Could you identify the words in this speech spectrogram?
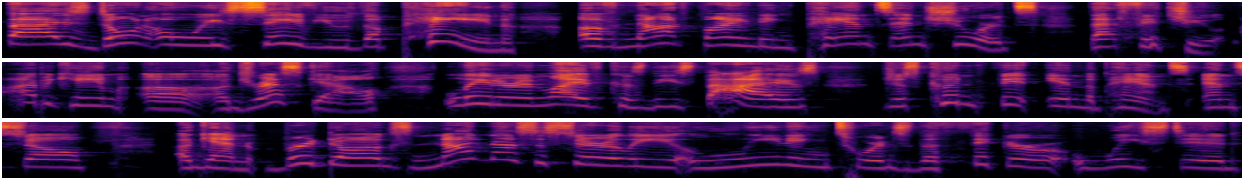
thighs don't always save you the pain of not finding pants and shorts that fit you. I became a, a dress gal later in life because these thighs just couldn't fit in the pants. And so, again, bird dogs not necessarily leaning towards the thicker waisted,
